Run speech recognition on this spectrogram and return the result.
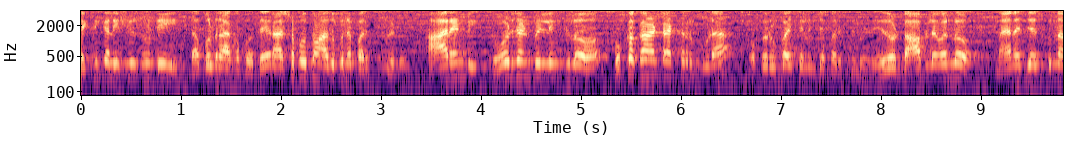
టెక్నికల్ ఇష్యూస్ ఉండి డబ్బులు రాకపోతే రాష్ట్ర ప్రభుత్వం ఆదుకునే పరిస్థితులు లేదు ఆర్ అండ్ రోడ్స్ అండ్ బిల్డింగ్స్లో ఒక్క కాంట్రాక్టర్ కూడా ఒక రూపాయి చెల్లించే పరిస్థితి లేదు. ఏదో టాప్ లెవెల్లో మేనేజ్ చేసుకున్న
